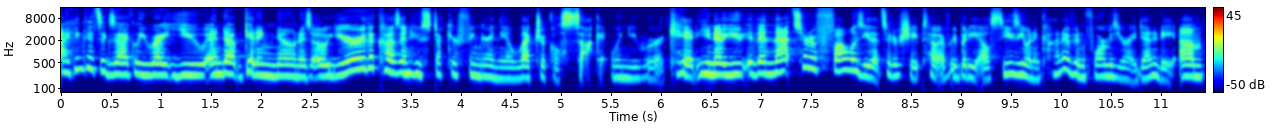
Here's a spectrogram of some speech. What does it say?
I think that's exactly right. You end up getting known as, oh, you're the cousin who stuck your finger in the electrical socket when you were a kid. You know, you then that sort of follows you. That sort of shapes how everybody else sees you, and it kind of informs your identity. Um,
